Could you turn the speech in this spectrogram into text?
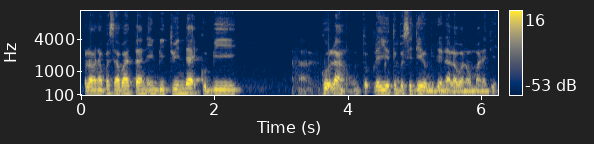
perlawanan persahabatan in between that could be uh, good lah untuk player tu bersedia bila nak lawan Oman nanti.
